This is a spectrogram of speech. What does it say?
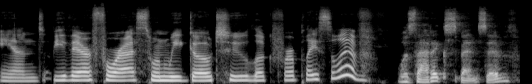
and be there for us when we go to look for a place to live. Was that expensive?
